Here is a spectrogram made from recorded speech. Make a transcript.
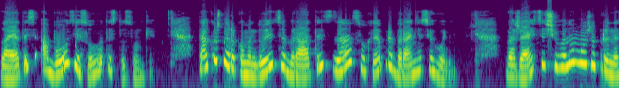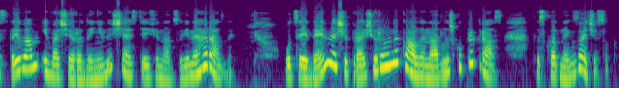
лаятись або з'ясовувати стосунки. Також не рекомендується братись за сухе прибирання сьогодні. Вважається, що воно може принести вам і вашій родині нещастя і фінансові негаразди. У цей день наші пращури уникали надлишку прикрас та складних зачісок.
